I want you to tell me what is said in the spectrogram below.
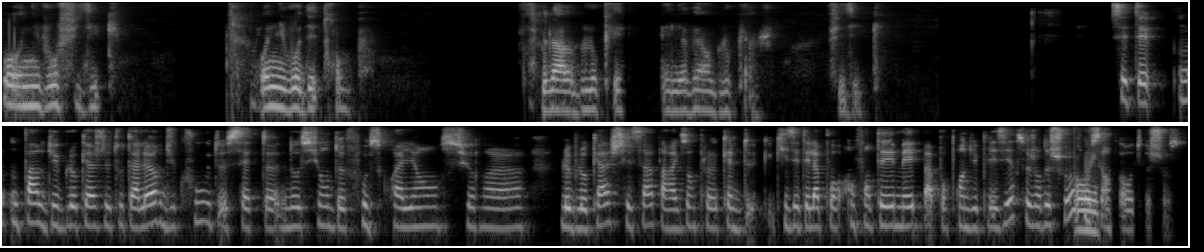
Au niveau physique. Au niveau des trompes. Cela a bloqué. Il y avait un blocage physique. C'était, on, parle du blocage de tout à l'heure, du coup, de cette notion de fausse croyance sur euh, le blocage, c'est ça, par exemple, qu'ils étaient là pour enfanter, mais pas pour prendre du plaisir, ce genre de choses, ou c'est encore autre chose?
